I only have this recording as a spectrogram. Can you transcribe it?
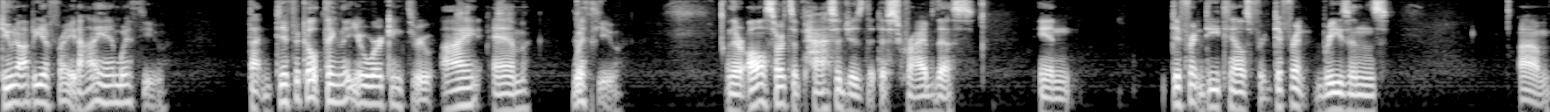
Do not be afraid. I am with you. That difficult thing that you're working through, I am with you. And there are all sorts of passages that describe this in different details for different reasons. Um,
